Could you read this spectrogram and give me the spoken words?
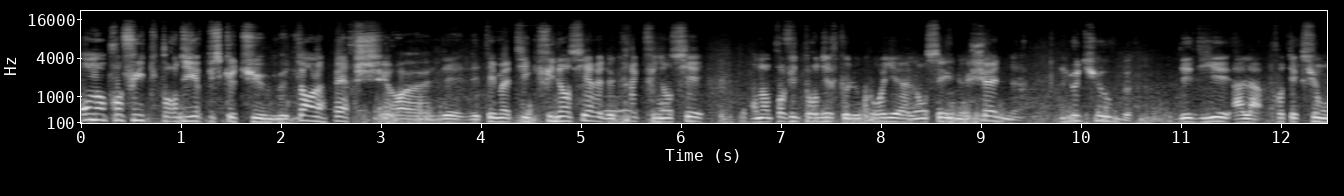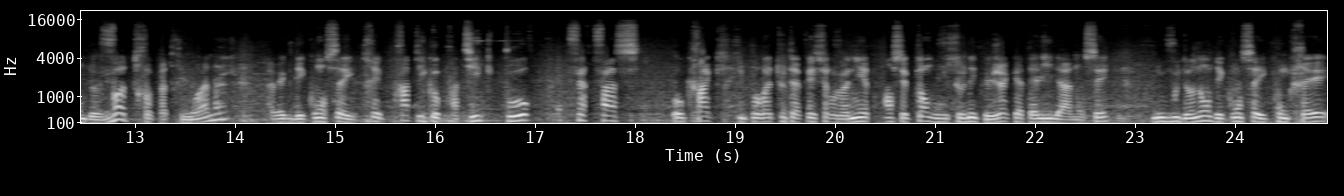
On en profite pour dire, puisque tu me tends la perche sur les, les, thématiques financières et de crack financier, on en profite pour dire que le courrier a lancé une chaîne YouTube dédiée à la protection de votre patrimoine avec des conseils très pratico-pratiques pour faire face au crack qui pourrait tout à fait survenir en septembre. Vous vous souvenez que Jacques Attali l'a annoncé. Nous vous donnons des conseils concrets,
